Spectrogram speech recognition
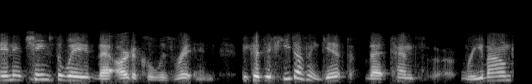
And it changed the way that article was written. Because if he doesn't get that 10th rebound,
